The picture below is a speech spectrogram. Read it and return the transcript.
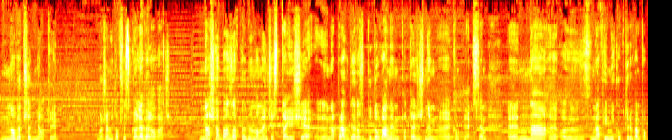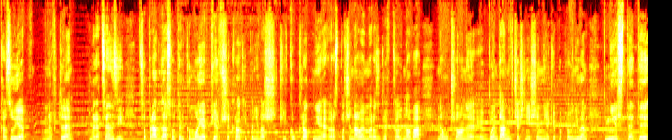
nowe przedmioty. Możemy to wszystko levelować. Nasza baza w pewnym momencie staje się e, naprawdę rozbudowanym, potężnym e, kompleksem. E, Na, na filmiku, który Wam pokazuję w tle recenzji, co prawda są tylko moje pierwsze kroki, ponieważ kilkukrotnie rozpoczynałem rozgrywkę od nowa, nauczony błędami wcześniejszymi, jakie popełniłem. Niestety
